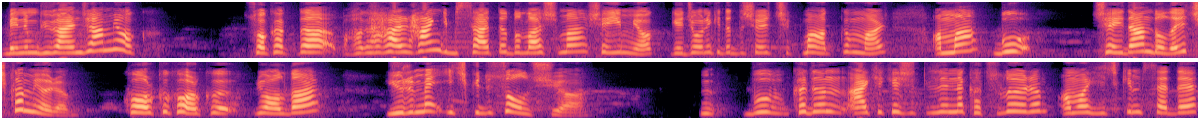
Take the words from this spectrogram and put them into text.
Benim güvencem yok. Sokakta herhangi bir saatte dolaşma şeyim yok. Gece 12'de dışarı çıkma hakkım var. Ama bu şeyden dolayı çıkamıyorum. Korku korku yolda yürüme içgüdüsü oluşuyor. Bu kadın erkek eşitliğine katılıyorum ama hiç kimse de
